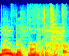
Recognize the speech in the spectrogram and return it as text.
Был бы повод.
